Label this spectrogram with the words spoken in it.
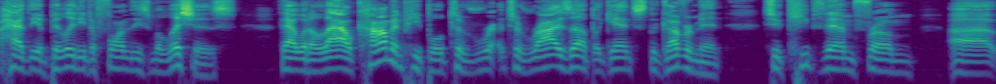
had the ability to form these militias that would allow common people to to rise up against the government to keep them from uh,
